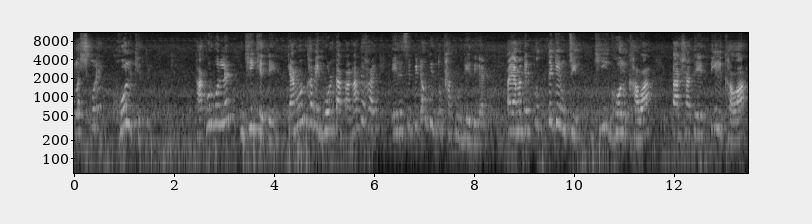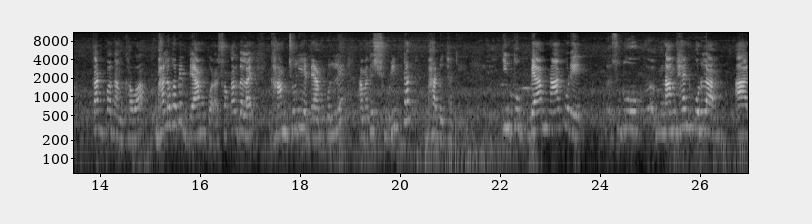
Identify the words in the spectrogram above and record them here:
গ্লাস করে ঘোল খেতে। ঠাকুর বললেন, ঘি খেতে। কেমনভাবে ঘোলটা বানাতে হয়, এই রেসিপিটাও কিন্তু ঠাকুর দিয়ে দিলেন। তাই আমাদের প্রত্যেকের উচিত ঘি, ঘোল খাওয়া, তার সাথে তিল খাওয়া, কাঠবাদাম খাওয়া, ভালোভাবে ব্যায়াম করা। সকালবেলায় ঘাম ঝরিয়ে ব্যায়াম করলে আমাদের শরীরটা ভালো থাকে। কিন্তু ব্যায়াম না করে শুধু নাম ধ্যান করলাম আর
